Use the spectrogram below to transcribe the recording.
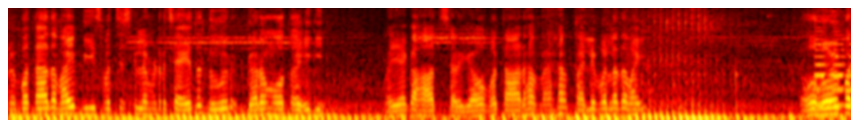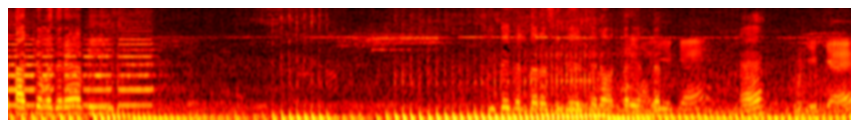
मैं बताया था भाई 20-25 किलोमीटर चाहिए तो दूर गर्म होता होगी भैया का हाथ सड़ गया वो बता रहा मैं। पहले बोला था भाई ओहो पटाखे बज रहे हैं अभी। सीधे चलते रहो सीधे चलते रहो अंदर ही अंदर। ये क्या है? है? ये क्या है?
